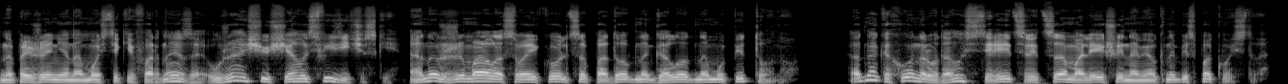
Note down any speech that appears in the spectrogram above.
Напряжение на мостике Форнезе уже ощущалось физически. Оно сжимало свои кольца подобно голодному питону. Однако Хонор удалось стереть с лица малейший намек на беспокойство.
